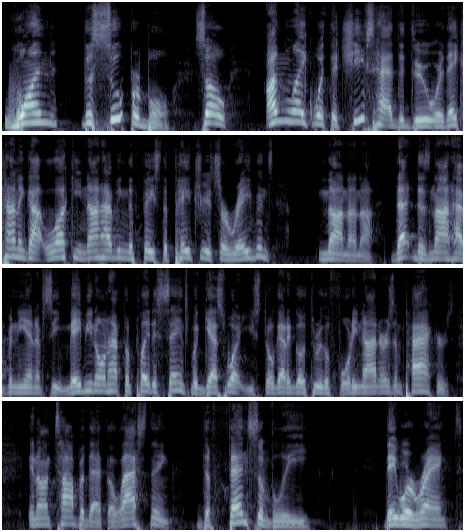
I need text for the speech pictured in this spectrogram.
won the Super Bowl. So, unlike what the Chiefs had to do, where they kind of got lucky not having to face the Patriots or Ravens, no, no, no. That does not happen in the NFC. Maybe you don't have to play the Saints, but guess what? You still got to go through the 49ers and Packers. And on top of that, the last thing, defensively, they were ranked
